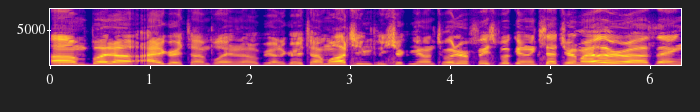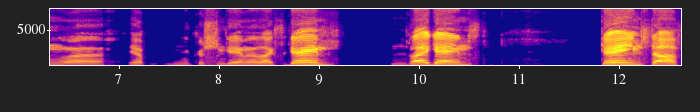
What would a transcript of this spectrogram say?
Um, but, uh, I had a great time playing, and I hope you had a great time watching. Please check me out on Twitter, Facebook, and etc. My other, uh, thing, uh, yep, I'm a Christian gamer that likes the game, play games, game stuff,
